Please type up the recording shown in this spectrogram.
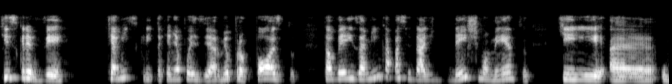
que escrever, que a minha escrita, que a minha poesia era o meu propósito, talvez a minha incapacidade neste momento, que é, o,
